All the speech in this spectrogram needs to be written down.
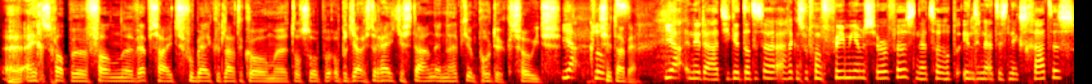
eigenschappen van websites voorbij kunt laten komen tot ze op, op het juiste rijtje staan en dan heb je een product. Zoiets ja, klopt. zit daarbij. Ja, inderdaad. Dat is eigenlijk een soort van freemium service. Net zo op internet is niks gratis.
